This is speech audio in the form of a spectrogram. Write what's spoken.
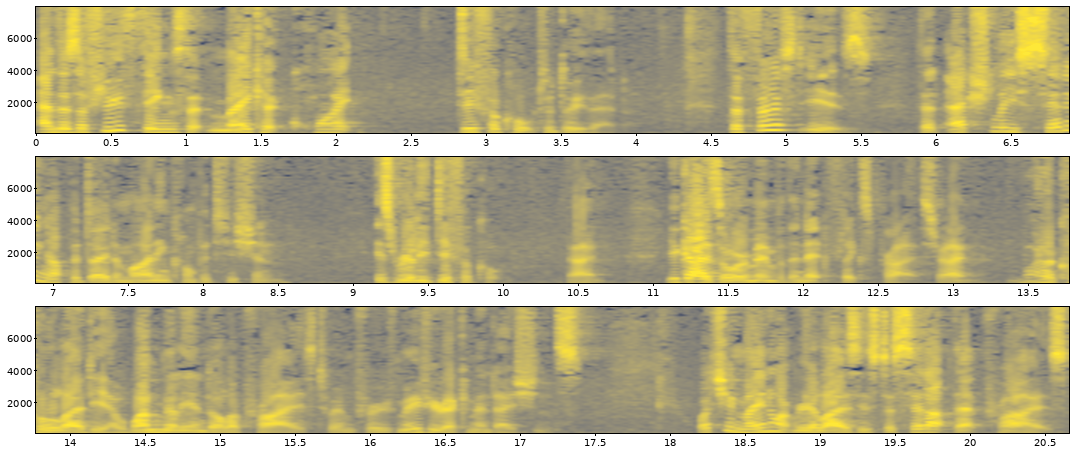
And there's a few things that make it quite difficult to do that. The first is that actually setting up a data mining competition is really difficult, right? You guys all remember the Netflix prize, right? What a cool idea. $1 million prize to improve movie recommendations. What you may not realize is to set up that prize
